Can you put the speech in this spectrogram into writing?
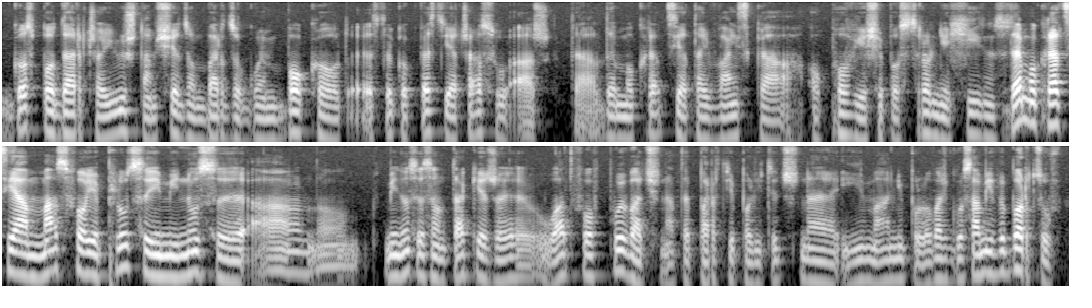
Gospodarczo już tam siedzą bardzo głęboko. To jest tylko kwestia czasu, aż ta demokracja tajwańska opowie się po stronie Chin. Demokracja ma swoje plusy i minusy, a no, minusy są takie, że łatwo wpływać na te partie polityczne i manipulować głosami wyborców.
